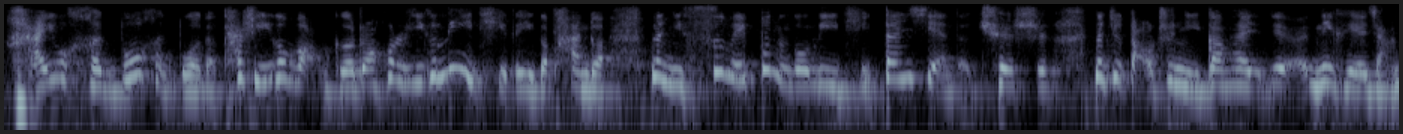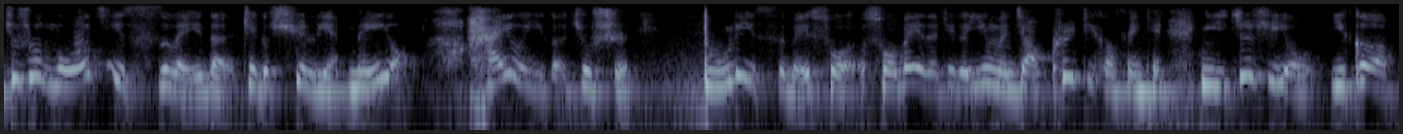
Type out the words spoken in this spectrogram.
还有很多很多的，它是一个网格状或者是一个立体的一个判断。那你思维不能够立体，单线的缺失，那就导致你刚才尼克也讲，就是说逻辑思维的这个训练没有。还有一个就是独立思维，所所谓的这个英文叫 critical thinking，你这是有一个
